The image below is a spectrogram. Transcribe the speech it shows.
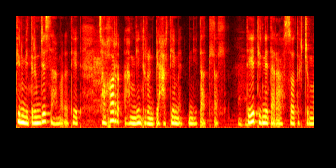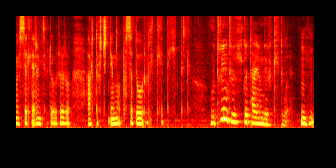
тэр мэдрэмжээс хамаараа тэгээд цонхоор хамгийн түрүүнд би хардсан байна. Миний дадал бол. Тэгээд тэрний дараа асуудаг ч юм уу эсвэл ярин зүрх өөрөөрөө ордог ч юм уу бусад өөр үйлдэлүүд хийдэг. Өдрийн төлөлтөд та юунд өртөлдөг вэ?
